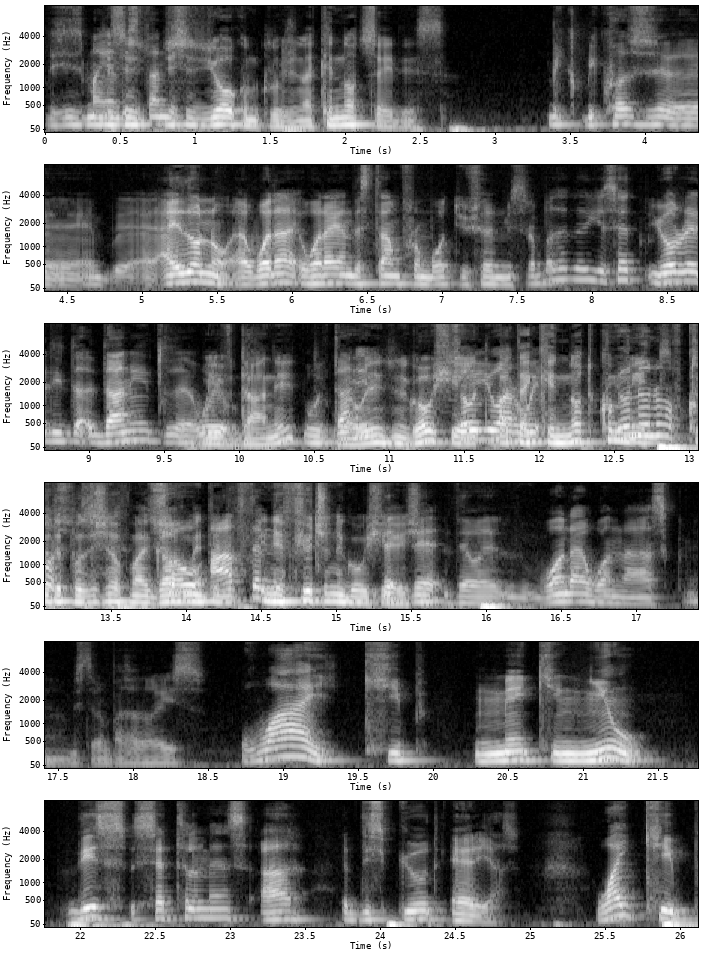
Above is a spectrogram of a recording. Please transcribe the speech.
This is my This is, understanding. this is your conclusion. I cannot say this. Bec- because uh, I don't know uh, what I what I understand from what you said, Mr. Ambassador. You said you already d- done it. Uh, we- We've done it. We've done We're it. willing to negotiate, So you but are I cannot commit no, no, of to the position of my government in- after in, a the- future The, negotiation. the, the, what I want to ask, uh, Mr. Ambassador, is why keep making new? These settlements are dispute areas. Why keep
